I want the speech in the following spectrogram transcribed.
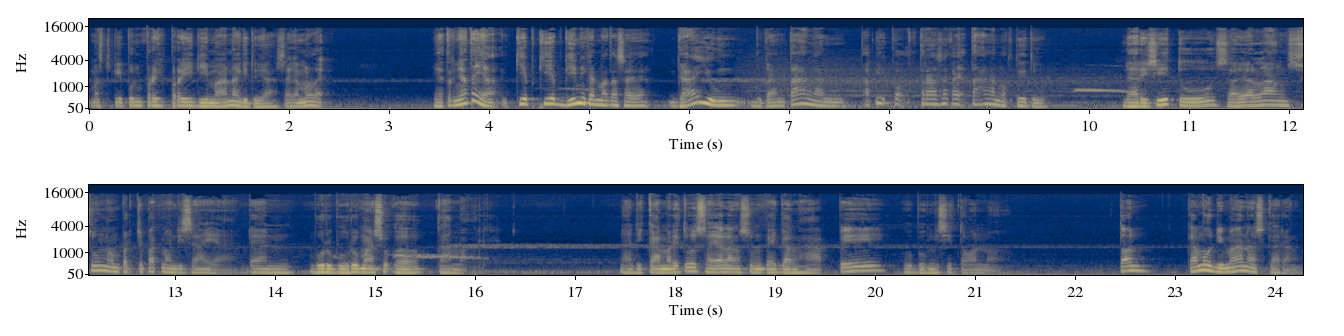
Meskipun perih-perih gimana gitu ya Saya melek Ya ternyata ya kiep-kiep gini kan mata saya Gayung bukan tangan Tapi kok terasa kayak tangan waktu itu Dari situ saya langsung mempercepat mandi saya Dan buru-buru masuk ke kamar Nah di kamar itu saya langsung pegang HP Hubungi si Tono Ton kamu di mana sekarang?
